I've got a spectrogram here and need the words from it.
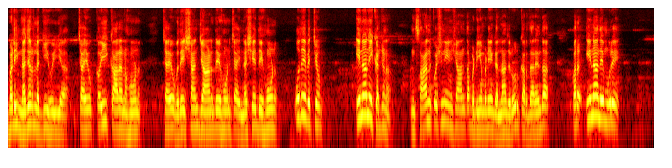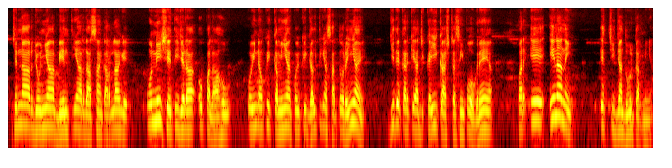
ਬੜੀ ਨਜ਼ਰ ਲੱਗੀ ਹੋਈ ਆ, ਚਾਹੇ ਉਹ ਕਈ ਕਾਰਨ ਹੋਣ, ਚਾਹੇ ਉਹ ਵਿਦੇਸ਼ਾਂ ਜਾਣ ਦੇ ਹੋਣ, ਚਾਹੇ ਨਸ਼ੇ ਦੇ ਹੋਣ, ਉਹਦੇ ਵਿੱਚੋਂ ਇਹਨਾਂ ਨੇ ਕੱਢਣਾ। ਇਨਸਾਨ ਕੁਛ ਨਹੀਂ ਇਨਸਾਨ ਤਾਂ ਵੱਡੀਆਂ ਵੱਡੀਆਂ ਗੱਲਾਂ ਜ਼ਰੂਰ ਕਰਦਾ ਰਹਿੰਦਾ। ਪਰ ਇਹਨਾਂ ਦੇ ਮੂਰੇ ਜਿੰਨਾ ਰਜੋਈਆਂ ਬੇਨਤੀਆਂ ਅਰਦਾਸਾਂ ਕਰ ਲਾਂਗੇ ਉਨੀ ਛੇਤੀ ਜਿਹੜਾ ਉਹ ਭਲਾ ਹੋਊ। ਕੋਈ ਨਾ ਕੋਈ ਕਮੀਆਂ ਕੋਈ ਕੋਈ ਗਲਤੀਆਂ ਸਾਤੋਂ ਰਹੀਆਂ ਏ ਜਿਹਦੇ ਕਰਕੇ ਅੱਜ ਕਈ ਕਸ਼ਟ ਅਸੀਂ ਭੋਗ ਰਹੇ ਆ। ਪਰ ਇਹ ਇਹਨਾਂ ਨੇ ਇਹ ਚੀਜ਼ਾਂ ਦੂਰ ਕਰਨੀਆਂ।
